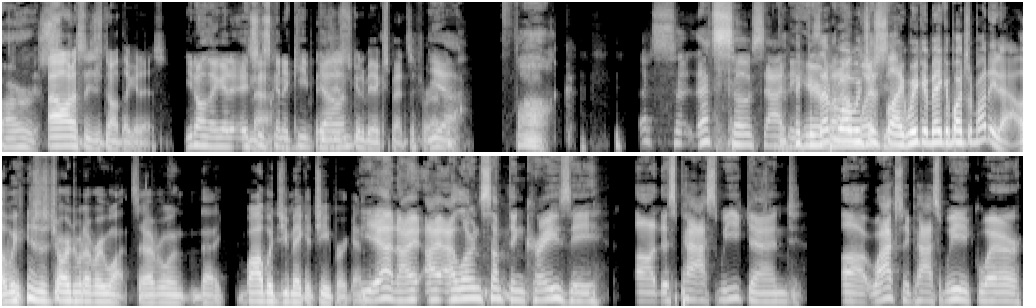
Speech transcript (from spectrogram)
burst? I honestly just don't think it is. You don't think it, it's just gonna keep It's going? just going to be expensive forever. yeah. Fuck. That's so, that's so sad to hear. Because but everyone I'm was with just you. like, we can make a bunch of money now, and we can just charge whatever we want. So everyone, like, why would you make it cheaper again? Yeah, and I, I I learned something crazy uh this past weekend. Uh well actually past week where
